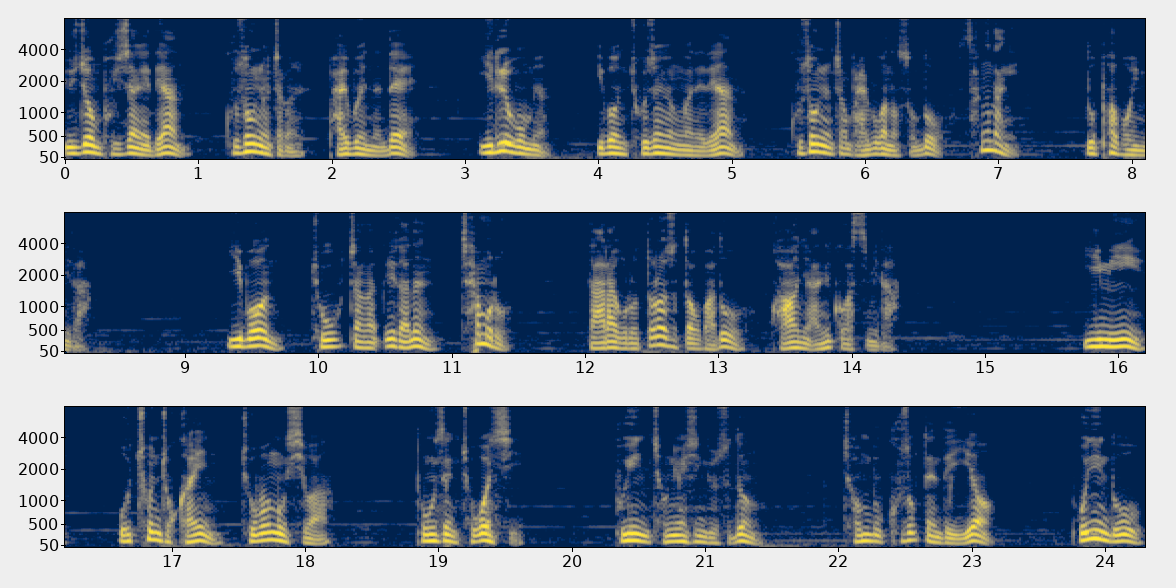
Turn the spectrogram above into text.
유전 부시장에 대한 구속영장을 발부했는데 이를 보면 이번 조정 장관에 대한 구속영장 발부 가능성도 상당히 높아 보입니다. 이번 조국 장관 일가는 참으로 나락으로 떨어졌다고 봐도 과언이 아닐 것 같습니다. 이미 오촌 조카인 조범동 씨와 동생 조건 씨, 부인 정영신 교수 등 전부 구속된 데 이어 본인도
